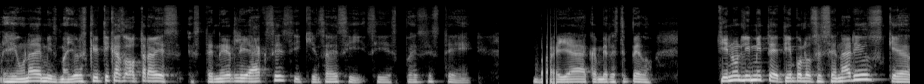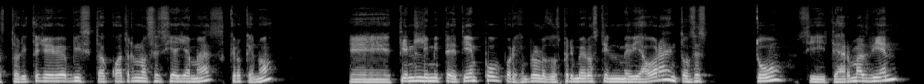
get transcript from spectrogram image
Eh, una de mis mayores críticas, otra vez, es tener early access y quién sabe si, si después este, vaya a cambiar este pedo. Tiene un límite de tiempo. Los escenarios, que hasta ahorita yo había visitado cuatro, no sé si haya más, creo que no. Eh, tiene límite de tiempo, por ejemplo, los dos primeros tienen media hora, entonces tú, si te armas bien,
